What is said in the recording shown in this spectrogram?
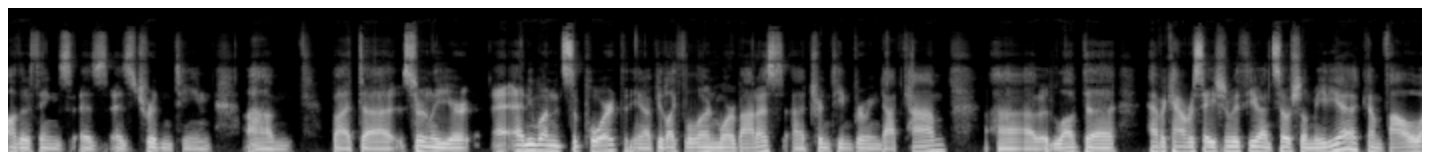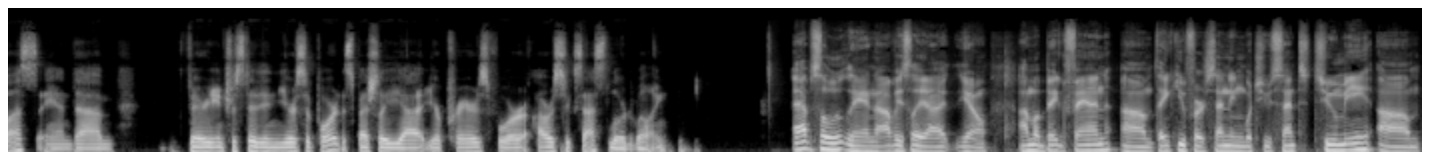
other things as as tridentine. Um, but uh, certainly your anyone support you know if you'd like to learn more about us uh, tridentinebrewing.com uh, would love to have a conversation with you on social media. Come follow us and um, very interested in your support especially uh, your prayers for our success lord willing Absolutely, and obviously, I you know I'm a big fan. Um, thank you for sending what you sent to me. Um,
